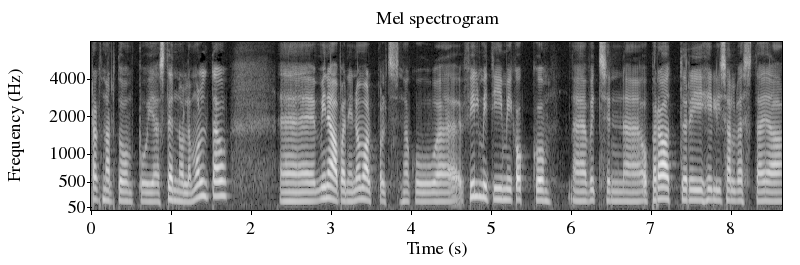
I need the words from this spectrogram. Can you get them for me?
Ragnar Toompuu ja Sten-Olle Moldau mina panin omalt poolt siis nagu äh, filmitiimi kokku, äh, võtsin operaatori, helisalvestaja,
